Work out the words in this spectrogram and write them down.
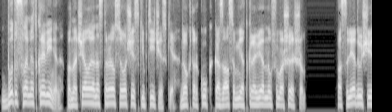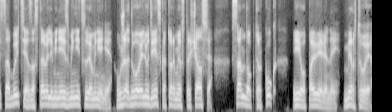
«Буду с вами откровенен. Поначалу я настроился очень скептически. Доктор Кук казался мне откровенным сумасшедшим. Последующие события заставили меня изменить свое мнение. Уже двое людей, с которыми я встречался – сам доктор Кук и его поверенный мертвы.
